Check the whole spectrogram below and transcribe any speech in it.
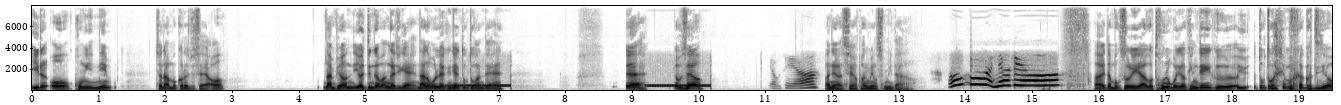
1502님 전화 한번 걸어주세요. 남편 열등감 안 가지게. 나는 원래 굉장히 똑똑한데. 예, 여보세요? 여보세요? 안녕하세요. 박명수입니다. 어, 안녕하세요. 아, 일단 목소리하고 톤을 보니까 굉장히 그 유- 똑똑하신 분 같거든요.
